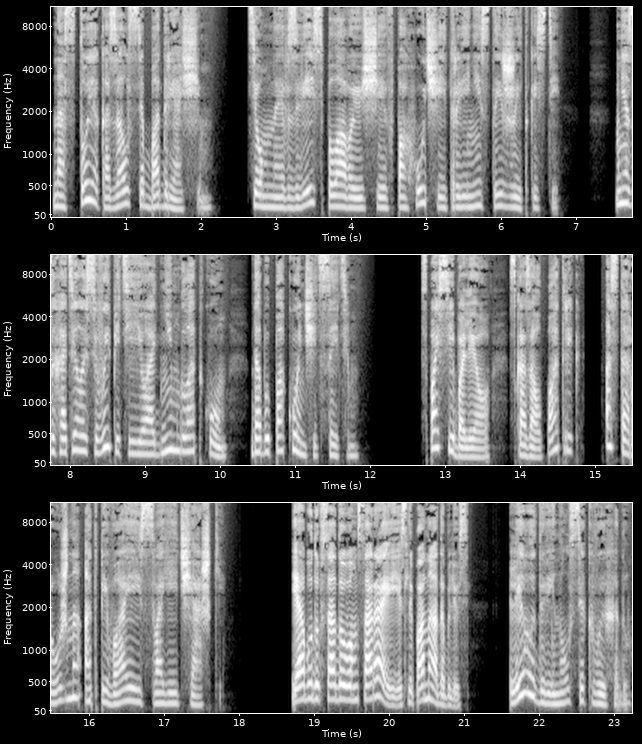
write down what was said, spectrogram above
Настой оказался бодрящим темная взвесь, плавающая в пахучей травянистой жидкости. Мне захотелось выпить ее одним глотком, дабы покончить с этим. «Спасибо, Лео», — сказал Патрик, осторожно отпивая из своей чашки. «Я буду в садовом сарае, если понадоблюсь». Лео двинулся к выходу.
